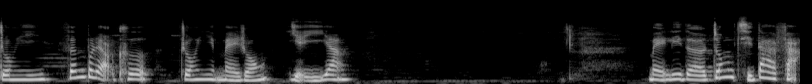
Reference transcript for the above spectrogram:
中医分不了科，中医美容也一样。美丽的终极大法，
